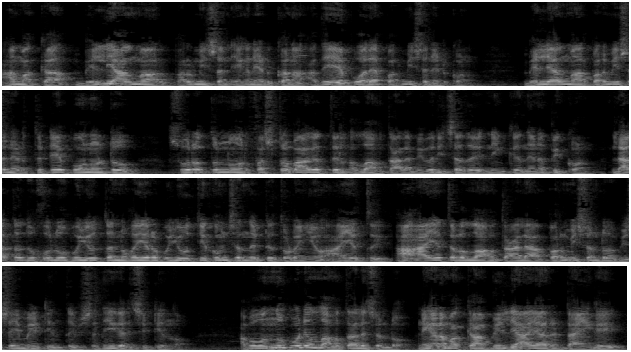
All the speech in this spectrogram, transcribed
ആ മക്ക ബെല്ലി ആൾമാർ പെർമിഷൻ എങ്ങനെ എടുക്കണം? അതേപോലെ പെർമിഷൻ എടുക്കണം. ബെല്ലി ആൾമാർ പെർമിഷൻ എടുത്തിട്ടേ പോന്നോട്ടു സൂറത്തുന്നൂർ ഫസ്റ്റ് ഭാഗത്തിൽ അള്ളാഹു താല വിവരിച്ചത് നിങ്ങൾക്ക് നെനപ്പിക്കോൺ ലാത്തദുഹുലു ബുയൂത്തൻ ഗൈറ ബുയൂത്തിക്കും ചെന്നിട്ട് തുടങ്ങിയ ആയത്ത്. ആ ആയത്തിൽ അള്ളാഹു താല പെർമിഷന്റെ വിഷയമായിട്ട് വിശദീകരിച്ചിട്ടിരുന്നു. അപ്പൊ ഒന്നുകൂടി അള്ളാഹു താല ചെല്ലോ. നിങ്ങളെ മക്ക ബെല്ലി ആയാറുണ്ടായെങ്കിൽ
